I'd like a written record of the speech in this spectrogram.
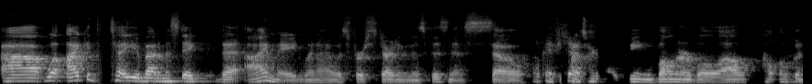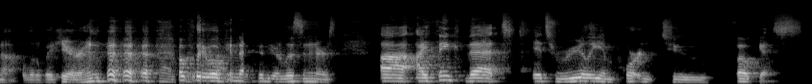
Uh, well, I could tell you about a mistake that I made when I was first starting this business. So, okay, if you sure. want to talk about being vulnerable, I'll I'll open up a little bit here, and hopefully, we'll connect with your listeners. Uh, I think that it's really important to focus.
